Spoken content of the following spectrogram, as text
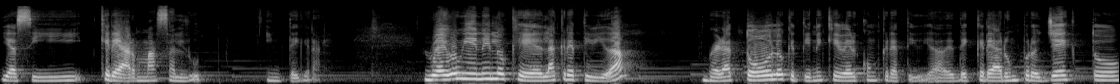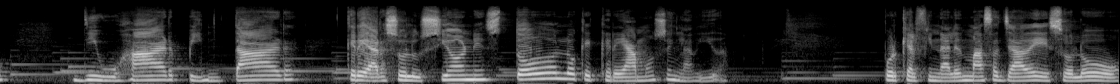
y así crear más salud integral. Luego viene lo que es la creatividad, ¿verdad? Todo lo que tiene que ver con creatividad, desde crear un proyecto, dibujar, pintar, crear soluciones, todo lo que creamos en la vida. Porque al final es más allá de solo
